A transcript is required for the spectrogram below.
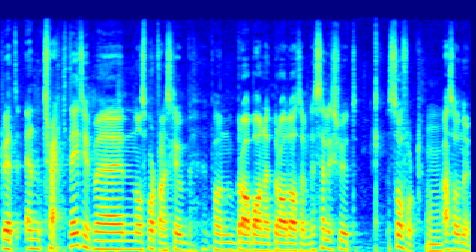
Du vet, en trackday typ med någon sportvagnsklubb på en bra bana, ett bra datum, det säljer slut så fort. Mm. Alltså nu.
